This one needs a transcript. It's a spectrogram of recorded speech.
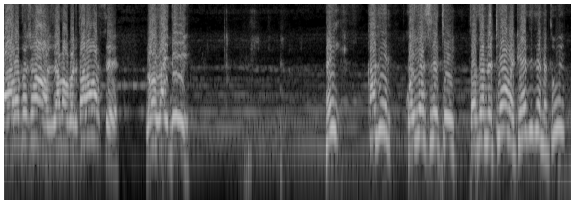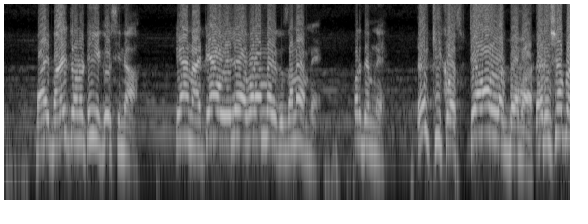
কার সাহস যে আমার বাড়ি তালা মারছে। ল যাই দেই এই কাদির? কই আসলে তুই? তোর জন্য টিয়া ভাই টিয়া দিতে না তুই? ভাই বাড়ি তো ঠিক করছি না। টিয়া না টিয়া হইলে এবার আমি জানাই আমনে করে দেমনে এই কি কস? টিয়া ভালো লাগবে আমার। তার হিসাবটা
